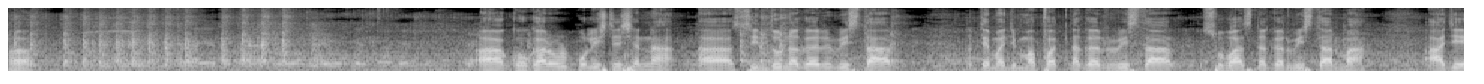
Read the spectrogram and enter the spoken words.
હા. આ ઘોઘારોડ પોલીસ સ્ટેશનના સિંધુનગર વિસ્તાર, તેમજ મફતનગર વિસ્તાર, સુભાષનગર વિસ્તારમાં આજે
